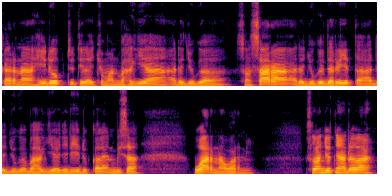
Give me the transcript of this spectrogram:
Karena hidup itu tidak cuma bahagia, ada juga sengsara, ada juga derita, ada juga bahagia. Jadi hidup kalian bisa warna-warni. Selanjutnya adalah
